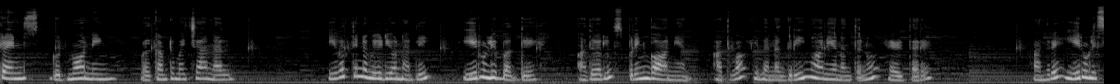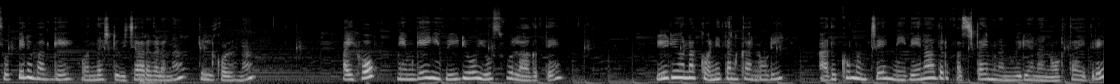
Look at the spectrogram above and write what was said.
Friends, good morning. Welcome to my channel. ಇವತ್ತಿನ ವಿಡಿಯೋನಲ್ಲಿ ಈರುಳ್ಳಿ ಬಗ್ಗೆ, ಅದರಲ್ಲೂ ಸ್ಪ್ರಿಂಗ್ ಆನಿಯನ್ ಅಥವಾ ಇದನ್ನು ಗ್ರೀನ್ ಆನಿಯನ್ ಅಂತಲೂ ಹೇಳ್ತಾರೆ. ಅಂದರೆ ಈರುಳ್ಳಿ ಸೊಪ್ಪಿನ ಬಗ್ಗೆ ಒಂದಷ್ಟು ವಿಚಾರಗಳನ್ನು ತಿಳ್ಕೊಳ್ಳೋಣ. ಐ ಹೋಪ್ ನಿಮಗೆ ಈ ವಿಡಿಯೋ ಯೂಸ್ಫುಲ್ ಆಗುತ್ತೆ. ವಿಡಿಯೋನ ಕೊನೆ ತನಕ ನೋಡಿ, ಅದಕ್ಕೂ ಮುಂಚೆ ನೀವೇನಾದರೂ ಫಸ್ಟ್ ಟೈಮ್ ನನ್ನ ವಿಡಿಯೋನ ನೋಡ್ತಾ ಇದ್ದರೆ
